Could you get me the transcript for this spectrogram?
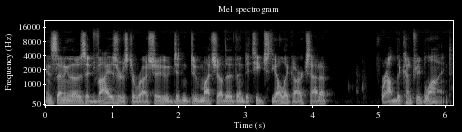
in sending those advisors to Russia who didn't do much other than to teach the oligarchs how to rob the country blind.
